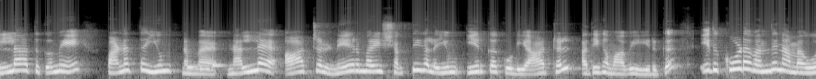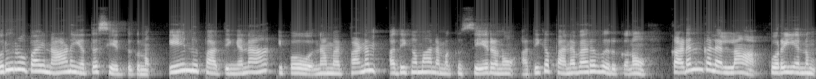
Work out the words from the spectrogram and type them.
எல்லாத்துக்குமே பணத்தையும் நம்ம நல்ல ஆற்றல் நேர்மறை சக்திகளையும் ஈர்க்கக்கூடிய ஆற்றல் அதிகமாகவே இருக்குது இது கூட வந்து நம்ம ஒரு ரூபாய் நாணயத்தை சேர்த்துக்கணும். ஏன்னு பார்த்தீங்கன்னா இப்போது நம்ம பணம் அதிகமாக நமக்கு சேரணும் அதிக பணவரவு இருக்கணும் கடன்கள் எல்லாம் குறையணும்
